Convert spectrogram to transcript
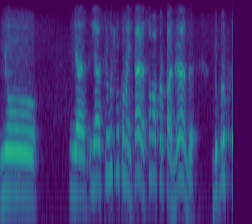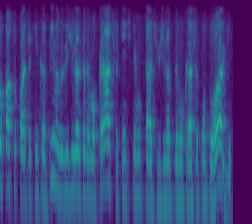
E o e, a, e esse último comentário é só uma propaganda do grupo que eu faço parte aqui em Campinas, o Vigilância Democrática, que a gente tem um site vigilânciademocrática.org,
